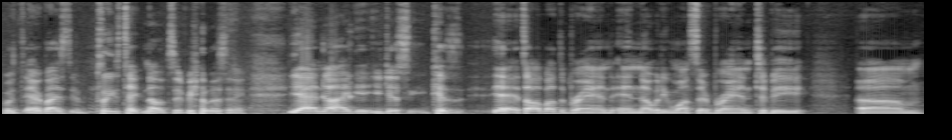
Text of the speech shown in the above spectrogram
with everybody's, please take notes if you're listening. Yeah, no, I get you. Just because, yeah, it's all about the brand, and nobody wants their brand to be. Um,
